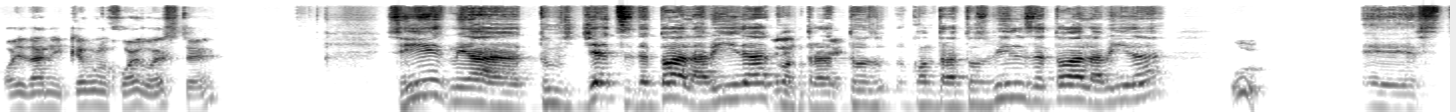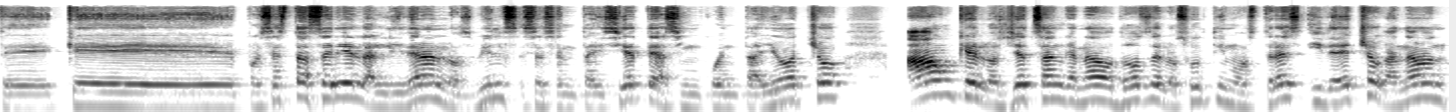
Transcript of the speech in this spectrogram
Oye, Dani, qué buen juego este, ¿eh? Sí, mira, tus Jets de toda la vida contra, Tus, contra tus Bills de toda la vida. Uh. Este, que pues esta serie la lideran los Bills 67 a 58, aunque los Jets han ganado dos de los últimos tres y de hecho ganaron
